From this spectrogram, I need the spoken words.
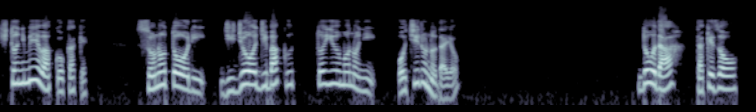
人に迷惑をかけ、その通り自情自爆というものに落ちるのだよ。どうだ、竹蔵？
